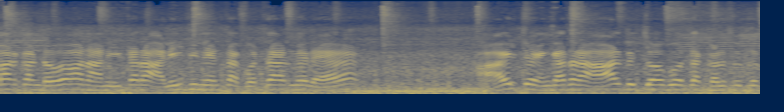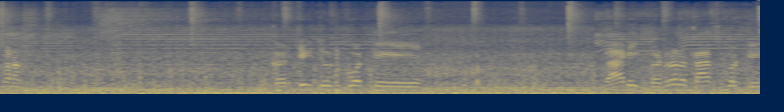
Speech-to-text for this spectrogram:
ಮಾಡ್ಕೊಂಡು ನಾನು ಈ ಥರ ಅಳಿದ್ದೀನಿ ಅಂತ ಗೊತ್ತಾದ್ಮೇಲೆ, ಆಯಿತು, ಹೆಂಗಾದ್ರೆ ಆಳು ಬಿದ್ದು ಹೋಗು ಅಂತ ಕಳಿಸಿದ್ಲು ಕಣ. ಖರ್ಚಿಗೆ ದುಡ್ಡು ಕೊಟ್ಟು, ಗಾಡಿಗೆ ಪೆಟ್ರೋಲ್ ಕಾಸು ಕೊಟ್ಟು.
